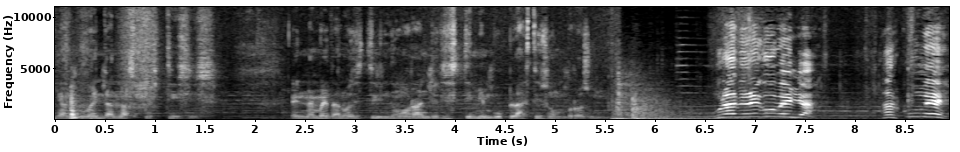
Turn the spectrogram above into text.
Μια κουβέντα να σπιστήσεις, είναι να μετανώσεις την ώρα και τη στιγμή που πλάστης ο μπρος μου. Ουράτε ρε κοπέλια, θα αρκούμε,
